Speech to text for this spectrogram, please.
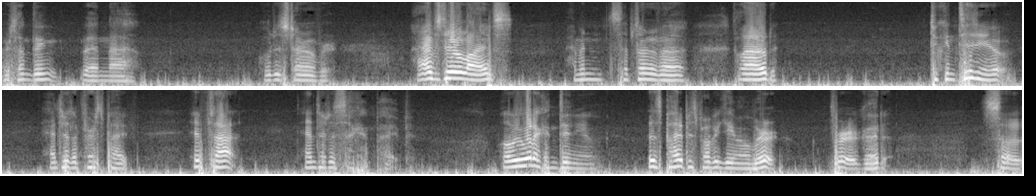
or something, then uh, we'll just start over. I have zero lives. I'm in some sort of a cloud. To continue, enter the first pipe. If not, enter the second pipe. Well, we want to continue. This pipe is probably game over. For good. So,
